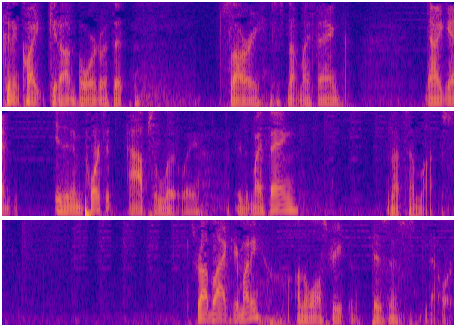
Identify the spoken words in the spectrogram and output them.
couldn't quite get on board with it. Sorry, just not my thing. Now, again, is it important? Absolutely. Is it my thing? Not so much. It's Rob Black, your money on the Wall Street Business Network.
